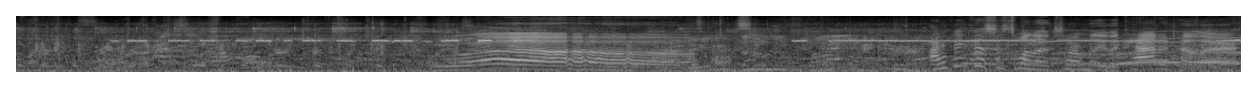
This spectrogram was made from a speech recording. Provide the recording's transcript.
Whoa. I think this is one that's normally the caterpillar.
